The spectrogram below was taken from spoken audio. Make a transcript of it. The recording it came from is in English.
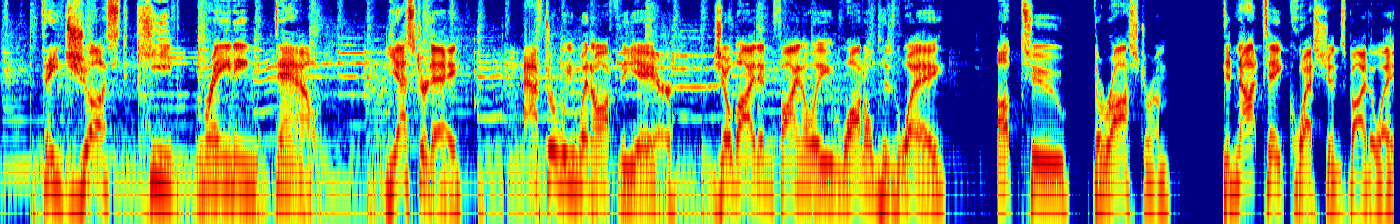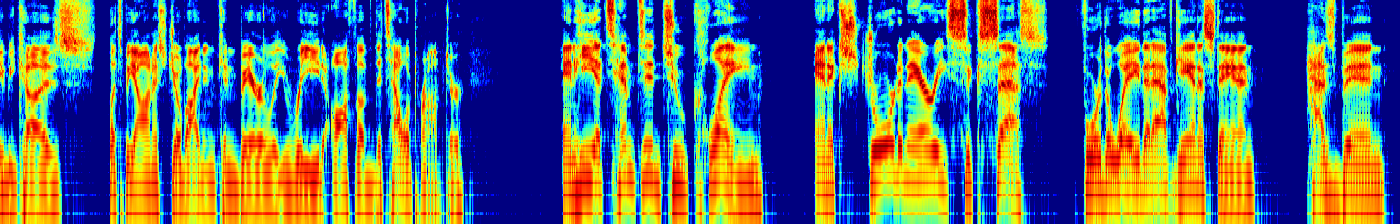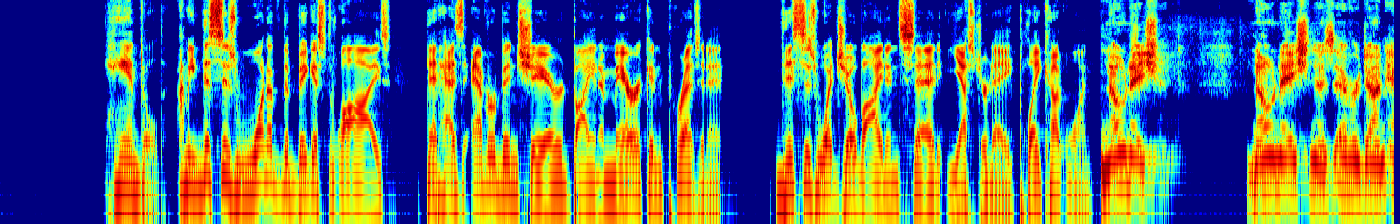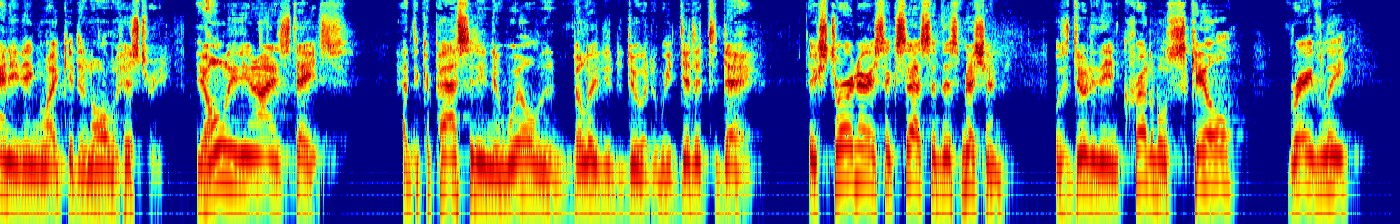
they just keep raining down. Yesterday, after we went off the air, Joe Biden finally waddled his way up to the rostrum. Did not take questions, by the way, because let's be honest, Joe Biden can barely read off of the teleprompter. And he attempted to claim an extraordinary success for the way that Afghanistan has been handled. I mean, this is one of the biggest lies that has ever been shared by an American president. This is what Joe Biden said yesterday. Play cut one. No nation, no nation has ever done anything like it in all of history. The only the United States had the capacity and the will and the ability to do it, and we did it today. The extraordinary success of this mission was due to the incredible skill, bravery,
